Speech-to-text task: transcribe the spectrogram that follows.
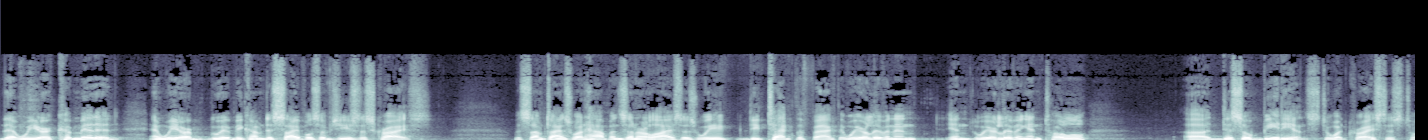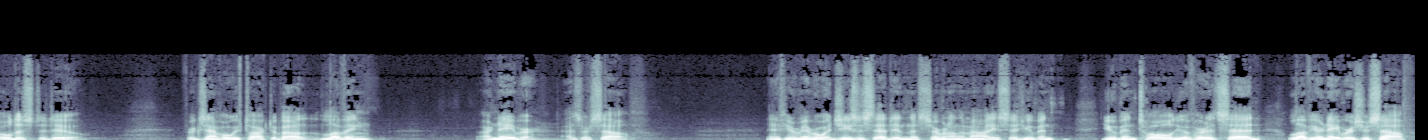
that we are committed and we, are, we have become disciples of Jesus Christ. But sometimes what happens in our lives is we detect the fact that we are living in, in we are living in total uh, disobedience to what Christ has told us to do. For example, we've talked about loving our neighbor as ourselves. And if you remember what Jesus said in the Sermon on the Mount, he said, You've been, you've been told, you have heard it said, love your neighbor as yourself.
